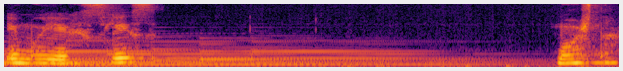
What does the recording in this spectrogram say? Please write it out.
і моїх сліз? Можна?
